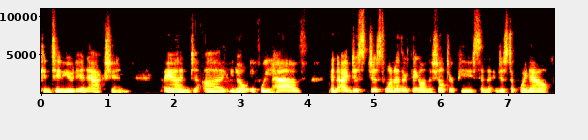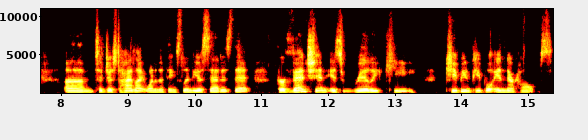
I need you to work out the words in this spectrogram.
continued inaction. And, uh, you know, if we have and I just just one other thing on the shelter piece, and just to point out, um, to just highlight one of the things Lyndia said is that prevention is really key. Keeping people in their homes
